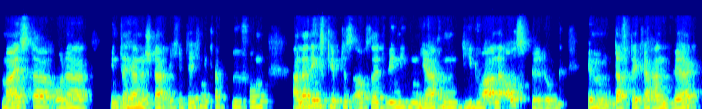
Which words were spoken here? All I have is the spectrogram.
Meister oder hinterher eine staatliche Technikerprüfung. Allerdings gibt es auch seit wenigen Jahren die duale Ausbildung im Dachdeckerhandwerk,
